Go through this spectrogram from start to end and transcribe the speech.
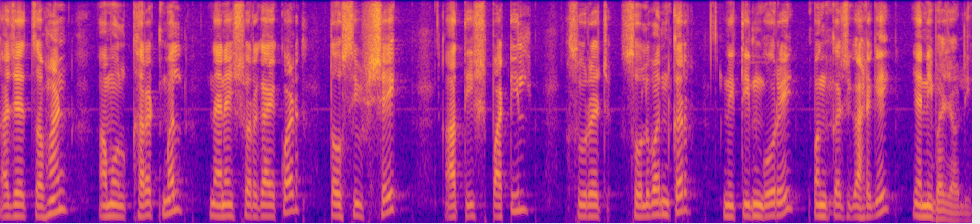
अजय चव्हाण अमोल खरटमल ज्ञानेश्वर गायकवाड तौसिफ शेख आतिश पाटील सूरज सोलवनकर नितीन गोरे पंकज गाडगे यांनी बजावली.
